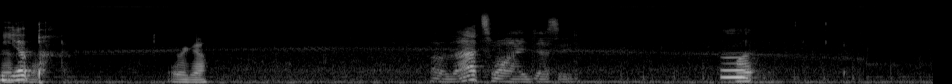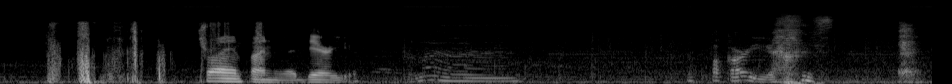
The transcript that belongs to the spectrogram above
shit. Yep. There we go. Oh, that's why, Jesse. What? Try and find me. I dare you. Come on. Where the fuck are you guys?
